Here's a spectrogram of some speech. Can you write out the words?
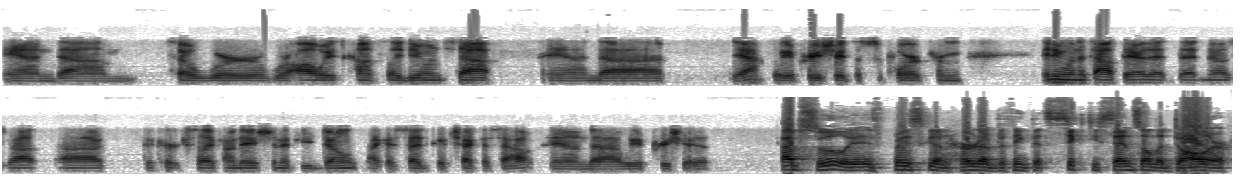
and um, so we're we're always constantly doing stuff. And uh, yeah, we appreciate the support from anyone that's out there that that knows about uh, the Kurt Caselli Foundation. If you don't, like I said, go check us out, and uh, we appreciate it. Absolutely. It's basically unheard of to think that 60 cents on the dollar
